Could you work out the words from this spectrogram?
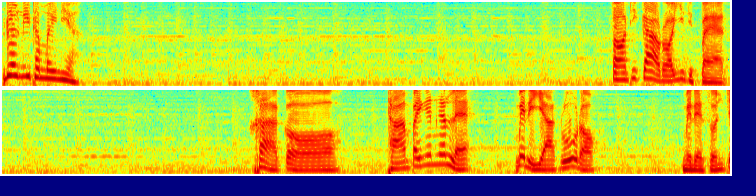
เรื่องนี้ทำไมเนี่ย ตอนที่ 928 ข้าก็ ถามไปงั้นๆแหละ ไม่ได้อยากรู้หรอก ไม่ได้สนใจ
